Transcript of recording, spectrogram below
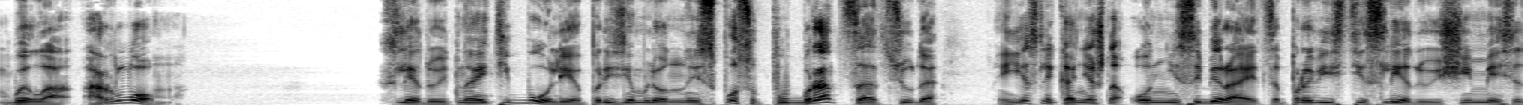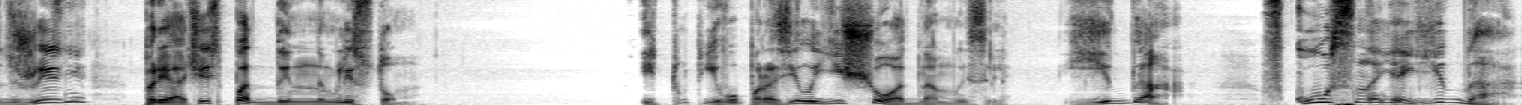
была орлом. Следует найти более приземленный способ убраться отсюда — если, конечно, он не собирается провести следующий месяц жизни, прячась под дынным листом. И тут его поразила еще одна мысль. Еда! Вкусная еда!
